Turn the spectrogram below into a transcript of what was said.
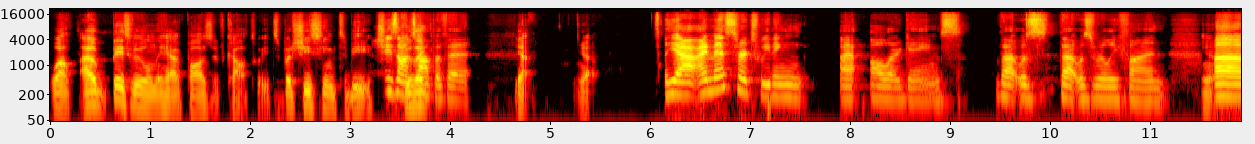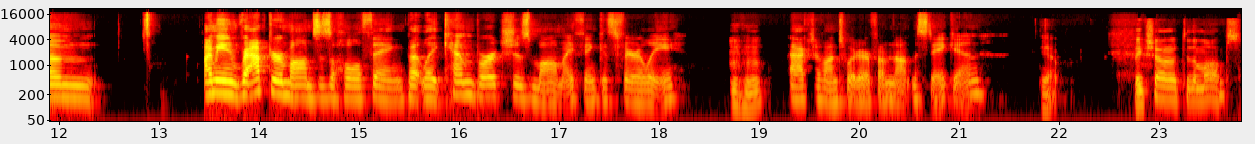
Well, I basically only have positive Kyle tweets, but she seemed to be She's on like- top of it. Yeah. Yeah. Yeah, I miss her tweeting at all our games. That was that was really fun. Um I mean Raptor moms is a whole thing, but like Khem Birch's mom I think is fairly hmm active on Twitter if I'm not mistaken. Yeah. Big shout out to the moms.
